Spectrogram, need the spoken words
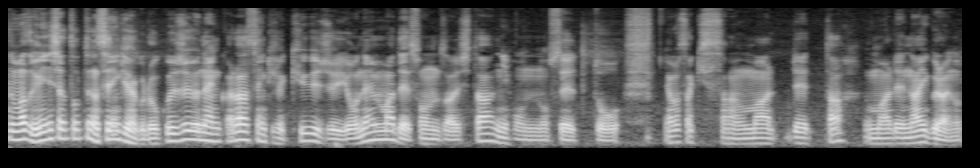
でまず民社党っていうのは1960年から1994年まで存在した日本の政党。矢ヶ崎さん生まれた生まれないぐらいの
